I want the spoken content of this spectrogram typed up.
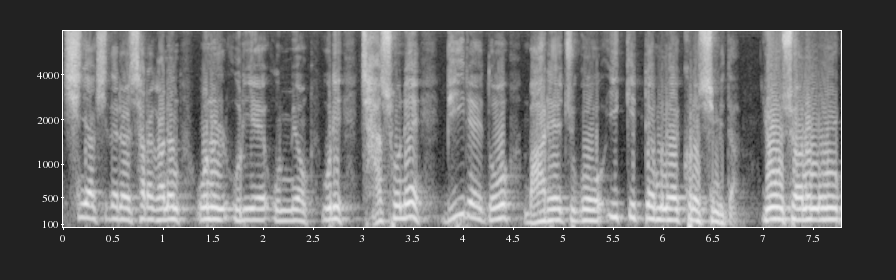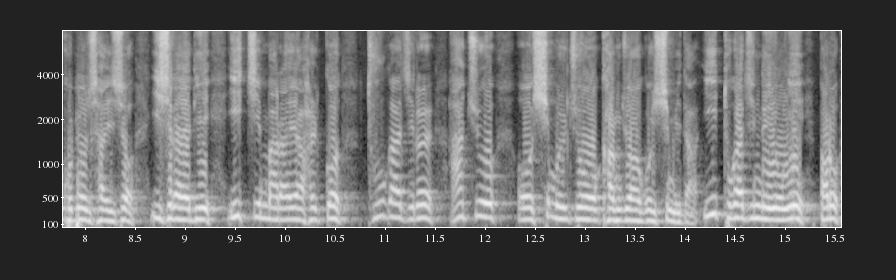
신약 시대를 살아가는 오늘 우리의 운명, 우리 자손의 미래도 말해주고 있기 때문에 그렇습니다. 요수아는 오늘 고별사에서 이스라엘이 잊지 말아야 할 것 두 가지를 아주 어, 힘을 주어 강조하고 있습니다. 이 두 가지 내용이 바로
